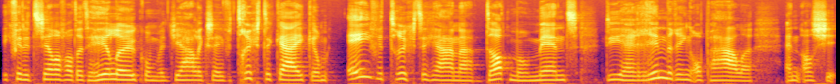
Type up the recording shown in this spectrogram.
Ik vind het zelf altijd heel leuk om het jaarlijks even terug te kijken. Om even terug te gaan naar dat moment, die herinnering ophalen. En als je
